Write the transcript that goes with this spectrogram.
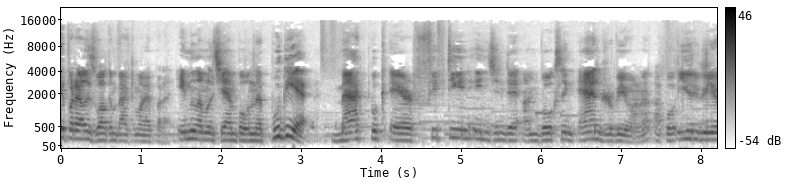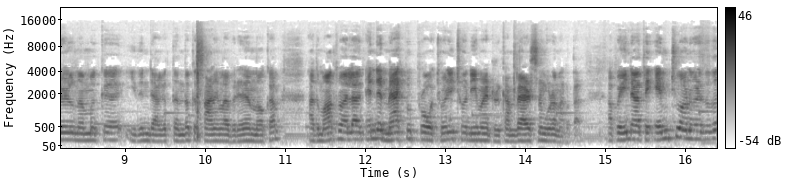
ഹേ പരാലീസ് വെൽക്കം ബാക്ക് ടു മൈ പറ ഇന്ന് നമ്മൾ ചെയ്യാൻ പോകുന്ന പുതിയ മാക് ബുക്ക് എയർ ഫിഫ്റ്റീൻ ഇഞ്ചിന്റെ അൺബോക്സിംഗ് ആൻഡ് റിവ്യൂ ആണ്. അപ്പോൾ ഈ ഒരു വീഡിയോയിൽ നമുക്ക് ഇതിന്റെ അകത്ത് എന്തൊക്കെ സാധനങ്ങളാണ് വരുന്നത് നോക്കാം. അത് മാത്രമല്ല എന്റെ മാക് ബുക്ക് പ്രോ ട്വന്റി ട്വന്റിയുമായിട്ടൊരു കമ്പാരിസൺ കൂടെ നടത്താം. അപ്പോൾ ഇതിന്റെ അകത്ത് എം ടു ആണ് വരുന്നത്.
